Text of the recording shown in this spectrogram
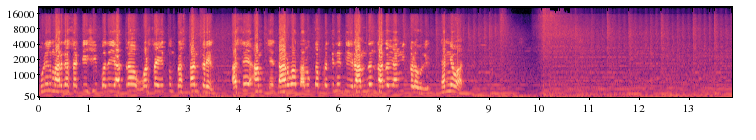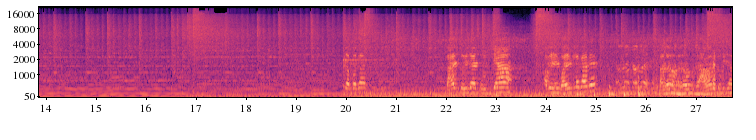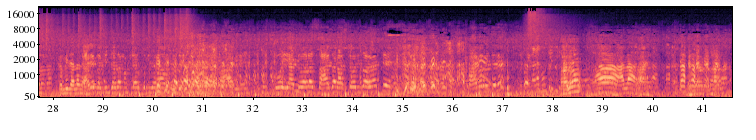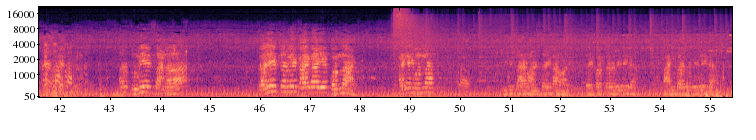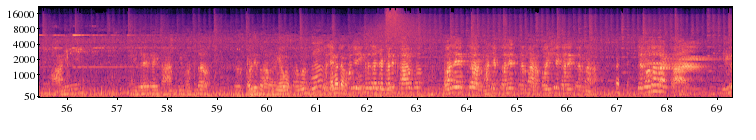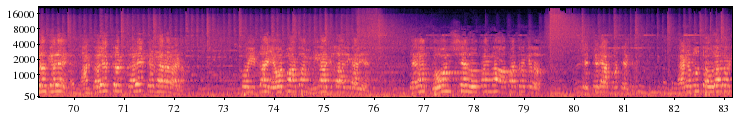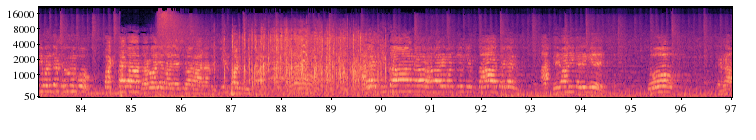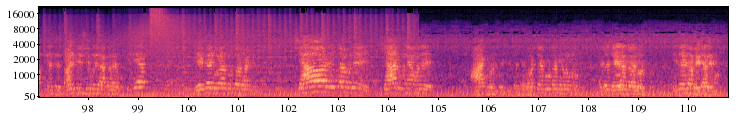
पुढील मार्गासाठी ही पदयात्रा वळसा येथून प्रस्थान करेल असे आमचे दारवा तालुका प्रतिनिधी रामधन जाधव यांनी कळवले. धन्यवाद. बघा काय सुविधा तुमच्या अबे हे बाईकला काय हॅलो हॅलो आवाज कमी झाला ना. कमी झाला डायरेक्ट अजित दादा म्हटल्यावर कमी झाला. तो ऑटोवाला सहा हजार राष्ट्रवादीचा होय वाटते. काय त्याला हॅलो? हा आला तुम्ही एक सांगा. कलेक्टरले काय काय एक बंगला आहे? आहे का नाही बंगला? तिथे काय माणसं आहे काम आहे स्वयंपाक करायला दिले का? पाणी पाजायला दिले का? आणि तिकडे काही काम ती म्हटलं तर कलेक्टर आपली व्यवस्था बघ. कलेक्टर म्हणजे इंग्रजाच्या कलेक्ट काय होतं? कलेक्टर म्हणजे कलेक्ट करणारा पैसे कलेक्ट करणारा. ते काय. इंग्रज गेले आणि कलेक्टर कलेक्ट करणारा राहिला. तो इथला यवतमाळचा मीना जिल्हाधिकारी आहे. त्यानं दोनशे लोकांना अपात्र केलं. शेतकरी आत्महत्या केली. आणि तू चौदा तारखेपर्यंत करू नको. पठ्ठाचा दरवाजा झाल्याशिवाय राहणार अगर किसान और हमारे मजदूर के साथ अगर आप बेमानी करेंगे. तो त्याला आपल्या साडेतीनशे मध्ये दाखल आहे. वो. किती आहे? एकही गुन्हा स्वतः काढली चार याच्यामध्ये चार गुन्ह्यामध्ये आठ वर्षाची सजा वरच्या कोर्टाकडे म्हणून नाहीतर जयराम राहिलो असतो तिथे भेटायला म्हणून.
